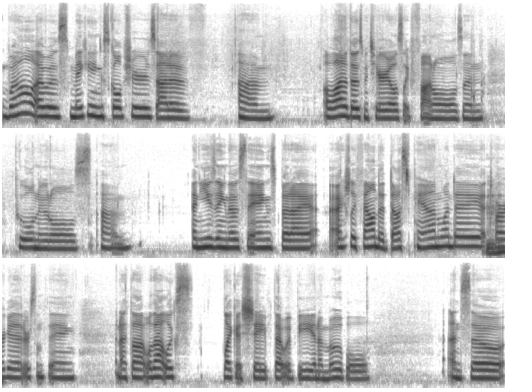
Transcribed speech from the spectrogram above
Well, I was making sculptures out of um, a lot of those materials, like funnels and pool noodles, um, and using those things. But I actually found a dustpan one day at Target or something, and I thought, well, that looks like a shape that would be in a mobile. And so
